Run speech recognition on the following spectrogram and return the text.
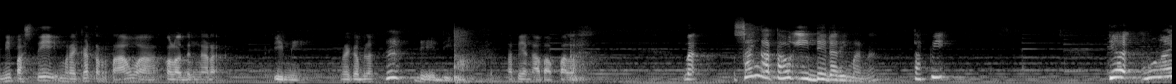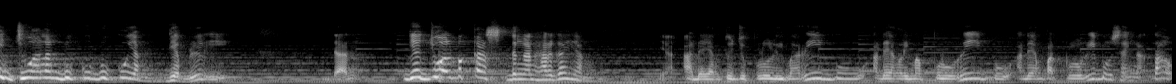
Ini pasti mereka tertawa kalau dengar ini. Mereka bilang, Hah, Dedi. Tapi ya nggak apa-apa lah. Nah, saya nggak tahu ide dari mana, tapi dia mulai jualan buku-buku yang dia beli. Dan dia jual bekas dengan harga yang Ya, ada yang 75 ribu, ada yang 50 ribu, ada yang 40 ribu, saya nggak tahu.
